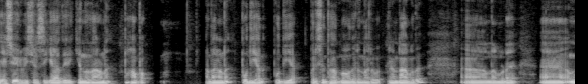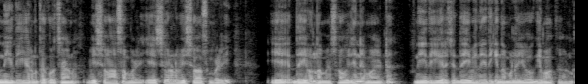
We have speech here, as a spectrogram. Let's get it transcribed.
യേശുവിൽ വിശ്വസിക്കാതിരിക്കുന്നതാണ് പാപം. അതാണ് പുതിയ പുതിയ പരിശുദ്ധാത്മാവ് തരുന്ന അറിവ്. രണ്ടാമത് നമ്മുടെ നീതീകരണത്തെക്കുറിച്ചാണ്. വിശ്വാസം വഴി യേശുവിനുള്ള വിശ്വാസം വഴി ദൈവം നമ്മെ സൗജന്യമായിട്ട് നീതീകരിച്ച് ദൈവനീതിക്ക് നമ്മളെ യോഗ്യമാക്കുകയാണ്.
